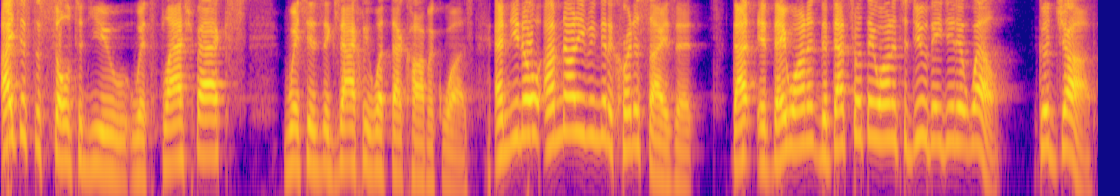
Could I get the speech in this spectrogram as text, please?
I just assaulted you with flashbacks, which is exactly what that comic was. And you know, I'm not even going to criticize it. That if they wanted if that's what they wanted to do, they did it well. Good job.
